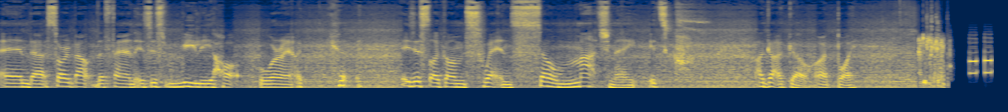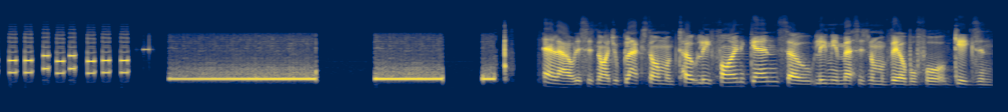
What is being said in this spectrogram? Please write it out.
and uh, sorry about the fan. It's just really hot where I. It's just like I'm sweating so much, mate. It's. Cr- I gotta go. All right, bye. This is Nigel Blackstone. I'm totally fine again, so leave me a message and I'm available for gigs and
